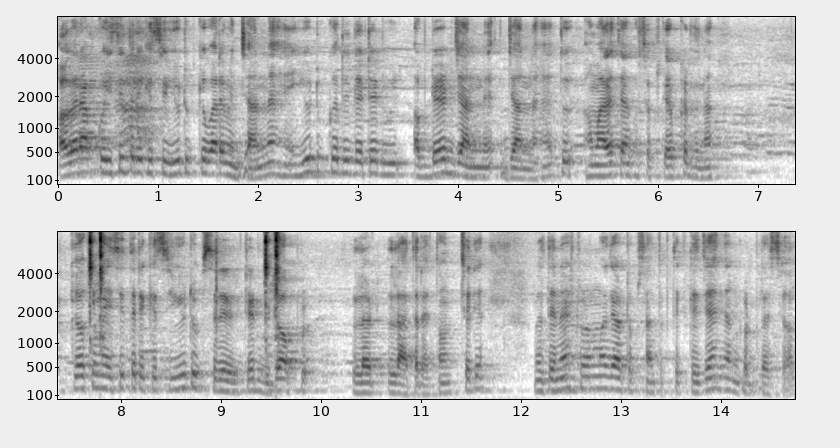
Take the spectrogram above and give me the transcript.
अगर आपको इसी तरीके से यूट्यूब के बारे में जानना है यूट्यूब के रिलेटेड अपडेट जानने, जानना है तो हमारे चैनल को सब्सक्राइब कर देना, क्योंकि मैं इसी तरीके से यूट्यूब से रिलेटेड वीडियो लाता रहता हूँ। चलिए, मिलते हैं नेक्स्ट वीडियो में तब तक जय Hind god bless you all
